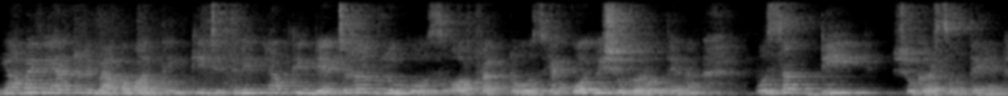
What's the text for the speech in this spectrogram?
यहाँ पे we have to remember one thing कि जितने भी आपके नेचुरल ग्लूकोज और फ्रक्टोज या कोई भी शुगर होते हैं ना, वो सब डी शुगर्स होते हैं।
